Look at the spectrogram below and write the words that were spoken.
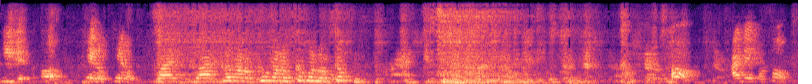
You get, oh, Caleb, Caleb, ride, ride. Come on, come on, come on, come on. Oh, I did myself.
